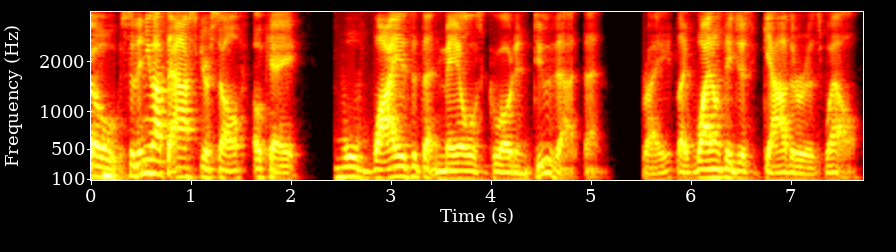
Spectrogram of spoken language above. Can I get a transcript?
So so then you have to ask yourself, okay, well why is it that males go out and do that then? Right? Like why don't they just gather as well?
